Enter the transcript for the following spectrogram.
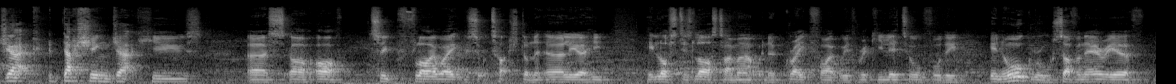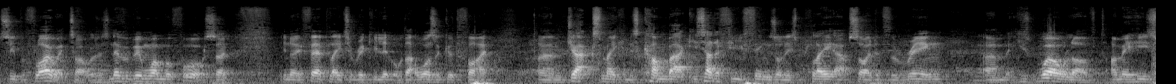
Jack, dashing Jack Hughes, uh, our, our super flyweight. We sort of touched on it earlier. He he lost his last time out in a great fight with Ricky Little for the inaugural Southern Area super flyweight title. There's never been one before, so you know, fair play to Ricky Little. That was a good fight. Um, Jack's making his comeback. He's had a few things on his plate outside of the ring. Um, he's well loved. I mean, he's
